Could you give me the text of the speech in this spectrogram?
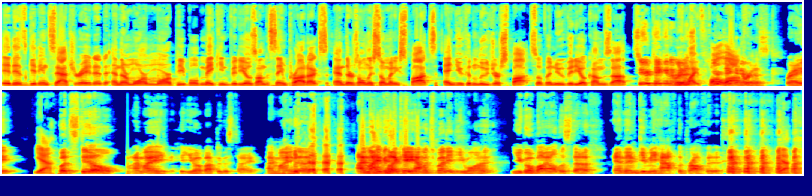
it is getting saturated and there are more and more people making videos on the same products and there's only so many spots and you can lose your spot. So if a new video comes up, So you're taking a You risk. You might fall you're taking off. a risk, right? yeah. But still, I might hit you up after this tie. I might, uh, I might be like, "Hey, how much money do you want? You go buy all the stuff, and then give me half the profit. yeah.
